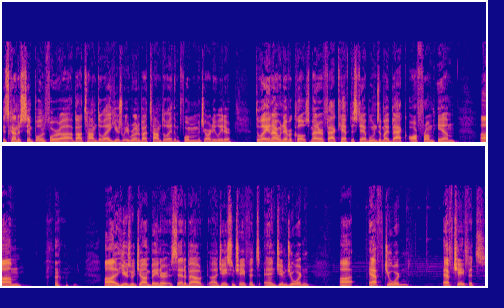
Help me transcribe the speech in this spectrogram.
It's kind of simple, and for uh, about Tom DeLay. Here's what he wrote about Tom DeLay, the former majority leader. DeLay and I were never close. Matter of fact, half the stab wounds in my back are from him. Um, uh, here's what John Boehner said about uh, Jason Chaffetz and Jim Jordan. Uh, F. Jordan, F. Chaffetz,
